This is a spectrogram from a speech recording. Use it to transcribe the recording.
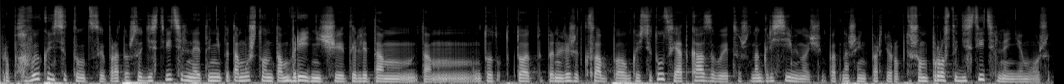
про половую конституцию, про то, что действительно это не потому, что он там вредничает или там, там кто, кто принадлежит к слабой конституции, отказывается, что он агрессивен очень по отношению к партнеру, потому что он просто действительно не может.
